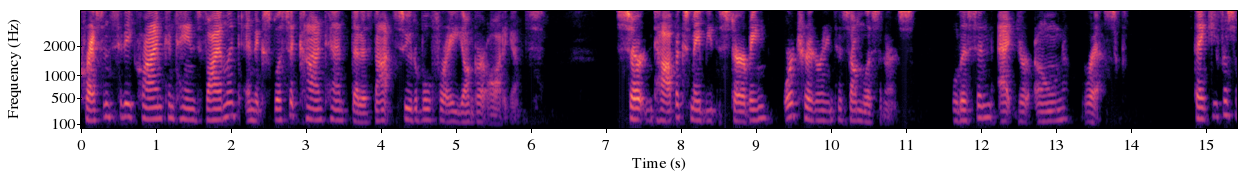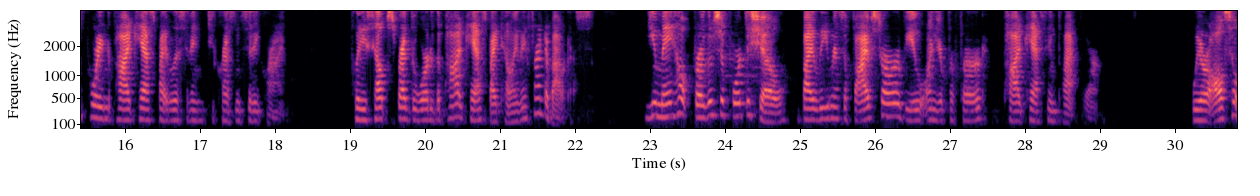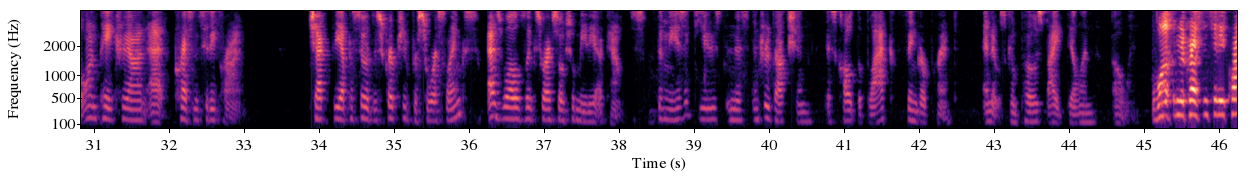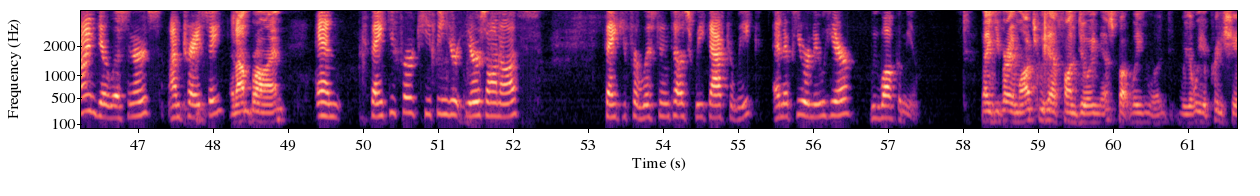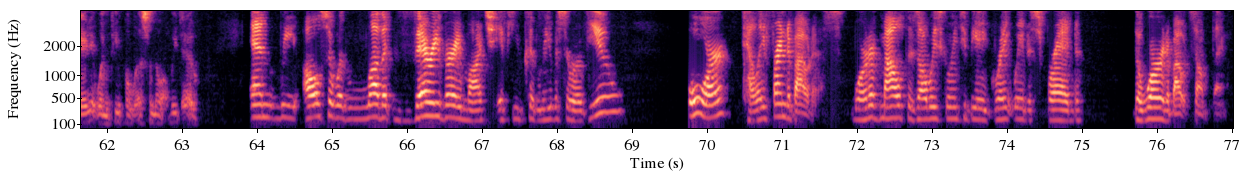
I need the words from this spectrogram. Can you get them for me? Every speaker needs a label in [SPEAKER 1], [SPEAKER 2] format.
[SPEAKER 1] Crescent City Crime contains violent and explicit content that is not suitable for a younger audience. Certain topics may be disturbing or triggering to some listeners. Listen at your own risk. Thank you for supporting the podcast by listening to Crescent City Crime. Please help spread the word of the podcast by telling a friend about us. You may help further support the show by leaving us a five star review on your preferred podcasting platform. We are also on Patreon at Crescent City Crime. Check the episode description for source links, as well as links to our social media accounts. The music used in this introduction is called The Black Fingerprint, and it was composed by Dylan Owen. Welcome to Crescent City Crime, dear listeners. I'm Tracy,
[SPEAKER 2] And I'm Brian.
[SPEAKER 1] and thank you for keeping your ears on us. Thank you for listening to us week after week. And if you are new here, we welcome you.
[SPEAKER 2] Thank you very much. We have fun doing this, but we would really appreciate it when people listen to what we do.
[SPEAKER 1] And we also would love it very, very much if you could leave us a review or tell a friend about us. Word of mouth is always going to be a great way to spread the word about something.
